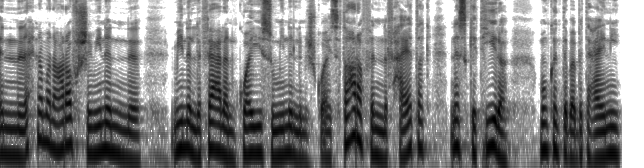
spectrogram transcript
إن إحنا ما نعرفش مين إن مين اللي فعلا كويس ومين اللي مش كويس. تعرف إن في حياتك ناس كتيرة ممكن تبقى بتعاني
